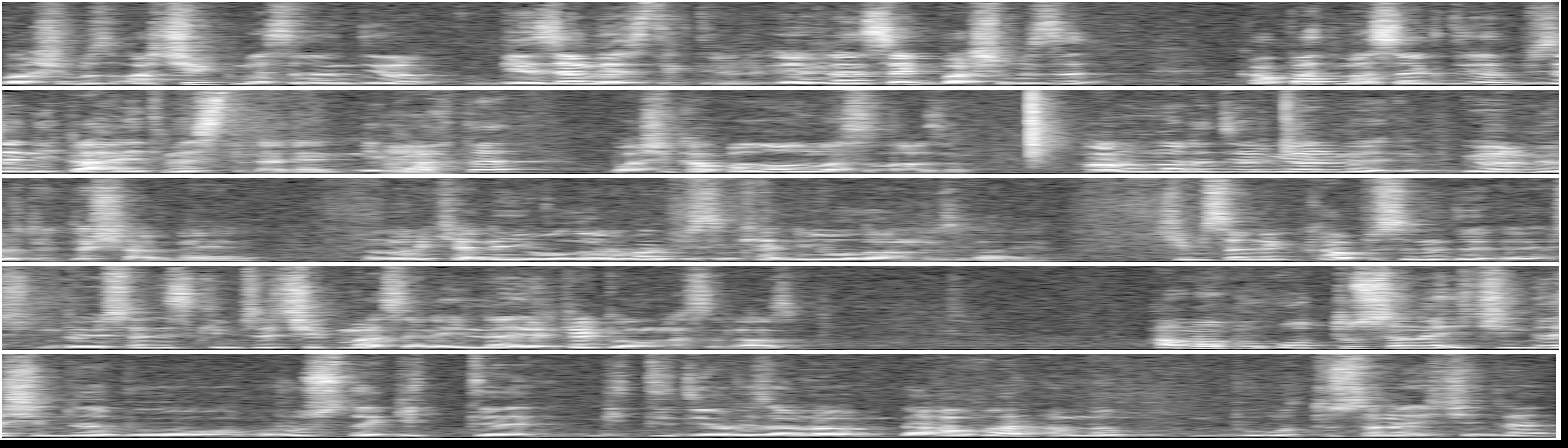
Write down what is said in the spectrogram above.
başımız açık mesela diyor gezemezdik diyor. Evlensek başımızı kapatmasak diyor bize nikah etmezdiler yani. Nikahta başı kapalı olması lazım. Hanımları diyor görmü görmüyorduk dışarıda yani. Onların kendi yolları var, bizim kendi yollarımız var yani. Kimsenin kapısını dö- e, kimse çıkmaz yani illa erkek olması lazım. Ama bu 30 sene içinde şimdi bu Rus da gitti gitti diyoruz ama daha var ama bu, bu 30 sene içinde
